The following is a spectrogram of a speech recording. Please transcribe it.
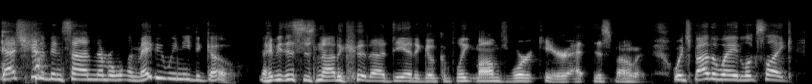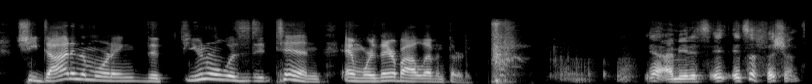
That should have been sign number one. Maybe we need to go. Maybe this is not a good idea to go complete mom's work here at this moment. Which, by the way, looks like she died in the morning. The funeral was at ten, and we're there by eleven thirty. yeah, I mean it's it, it's efficient.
